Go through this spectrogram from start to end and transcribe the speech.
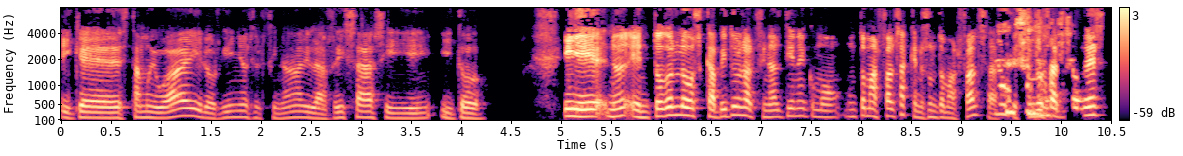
Y que está muy guay, y los guiños, y el final, y las risas, y, y todo. Y no, en todos los capítulos al final tiene como un tomas falsas que no son tomas falsas, No, que son los actores,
